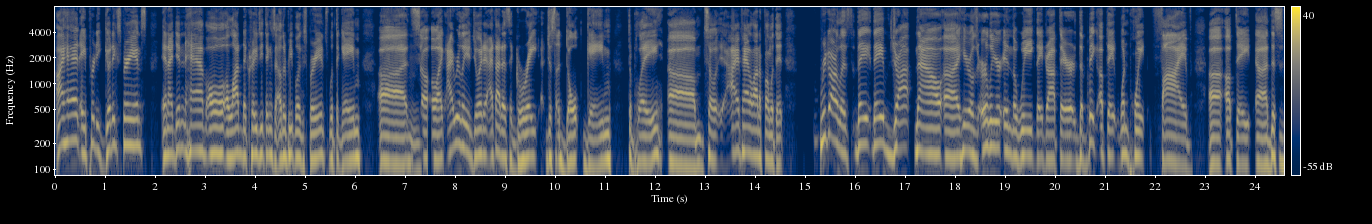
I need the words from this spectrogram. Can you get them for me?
I had a pretty good experience and I didn't have all a lot of the crazy things that other people experience with the game. Uh, mm. so like I really enjoyed it. I thought it's a great, just adult game to play. Um, so I've had a lot of fun with it. Regardless, they they've dropped now uh heroes earlier in the week. They dropped their the big update 1.5 uh update. Uh this is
